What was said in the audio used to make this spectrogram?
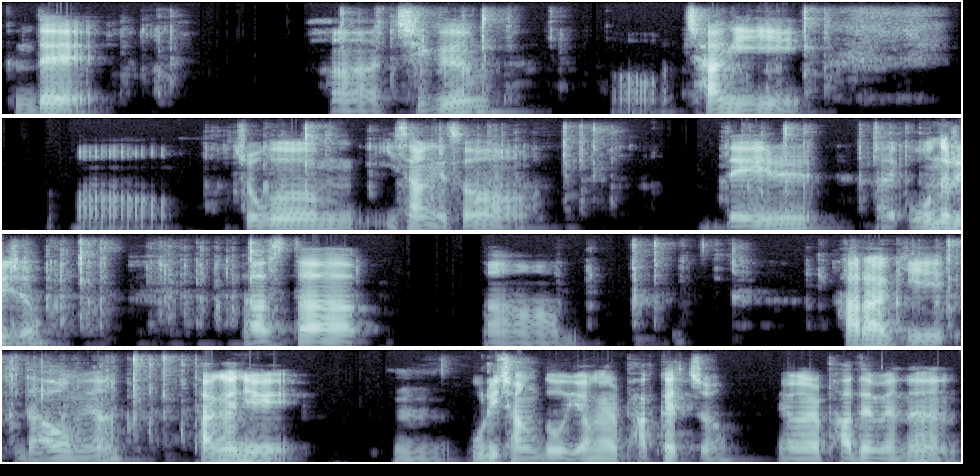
근데 아, 지금 어, 장이 어, 조금 이상해서 내일 아니 오늘이죠. 나스닥 어, 하락이 나오면 당연히 음, 우리 장도 영향을 받겠죠. 영향을 받으면은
